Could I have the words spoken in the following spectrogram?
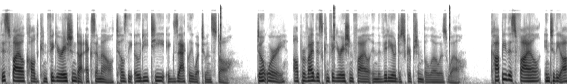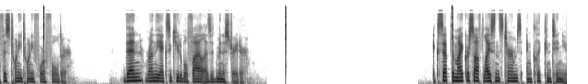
This file called configuration.xml tells the ODT exactly what to install. Don't worry, I'll provide this configuration file in the video description below as well. Copy this file into the Office 2024 folder. Then run the executable file as administrator. Accept the Microsoft license terms and click Continue.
